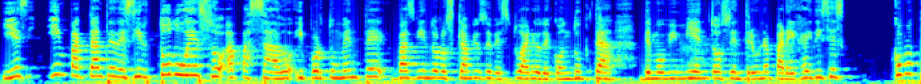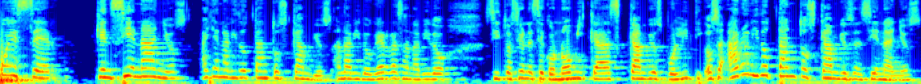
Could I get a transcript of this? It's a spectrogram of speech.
Y es impactante decir, todo eso ha pasado y por tu mente vas viendo los cambios de vestuario, de conducta, de movimientos entre una pareja y dices, ¿cómo puede ser que en 100 años hayan habido tantos cambios? Han habido guerras, han habido situaciones económicas, cambios políticos, o sea, han habido tantos cambios en 100 años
